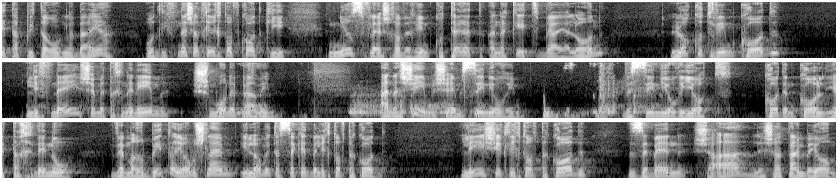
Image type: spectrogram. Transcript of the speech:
את הפתרון לבעיה, עוד לפני שנתחיל לכתוב קוד, כי ניוזפלאש, חברים, כותרת ענקית באיילון, לא כותבים קוד לפני שמתכננים שמונה פעמים. אנשים שהם סיניורים וסיניוריות, קודם כל יתכננו, ומרבית היום שלהם היא לא מתעסקת בלכתוב את הקוד. לי אישית לכתוב את הקוד זה בין שעה לשעתיים ביום.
